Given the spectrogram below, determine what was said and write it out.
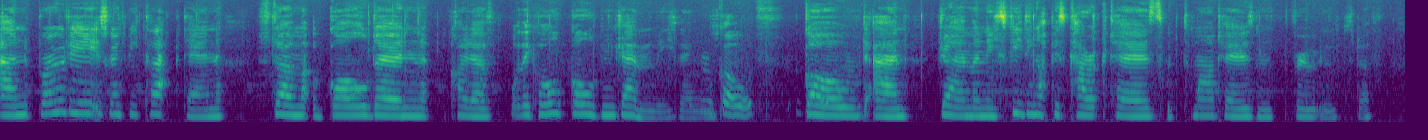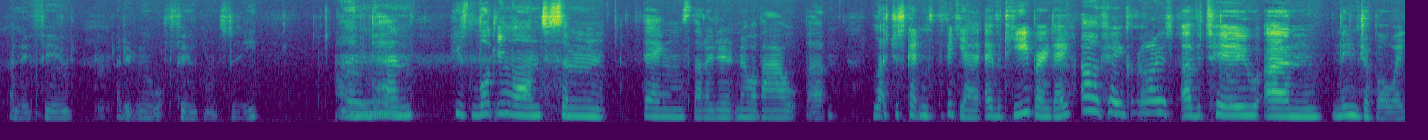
and Brody is going to be collecting some golden kind of what they call golden gem these things Gold. gold and gem and he's feeding up his characters with tomatoes and fruit and stuff. I know food. I don't know what food monsters eat. And um, he's looking on to some things that I don't know about, but let's just get into the video. Over to you, Brody. Okay, guys. Over to um Ninja Boy.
